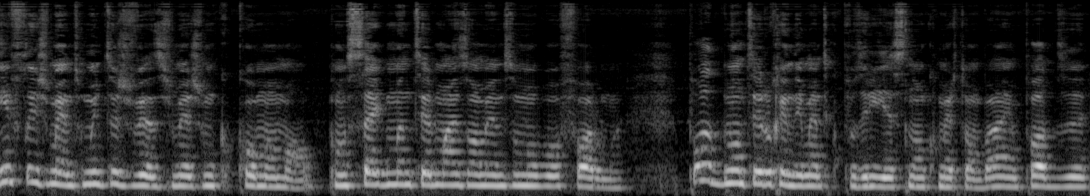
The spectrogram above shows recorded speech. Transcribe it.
infelizmente, muitas vezes, mesmo que coma mal, consegue manter mais ou menos uma boa forma pode não ter o rendimento que poderia se não comer tão bem, pode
